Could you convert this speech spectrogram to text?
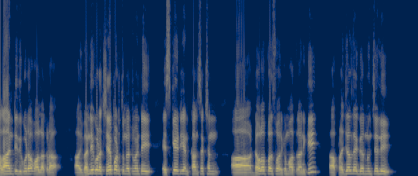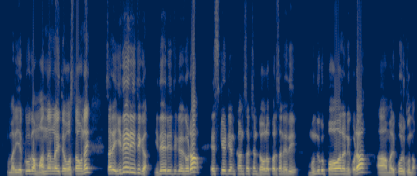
అలాంటిది కూడా వాళ్ళు అక్కడ ఇవన్నీ కూడా చేపడుతున్నటువంటి ఎస్కేటి అండ్ కన్స్ట్రక్షన్ డెవలపర్స్ వారికి మాత్రానికి ప్రజల దగ్గర నుంచి వెళ్ళి మరి ఎక్కువగా మందనలు అయితే వస్తూ ఉన్నాయి. సరే ఇదే రీతిగా ఇదే రీతిగా కూడా ఎస్కేటి అండ్ కన్స్ట్రక్షన్ డెవలపర్స్ అనేది ముందుకు పోవాలని కూడా మరి కోరుకుందాం.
